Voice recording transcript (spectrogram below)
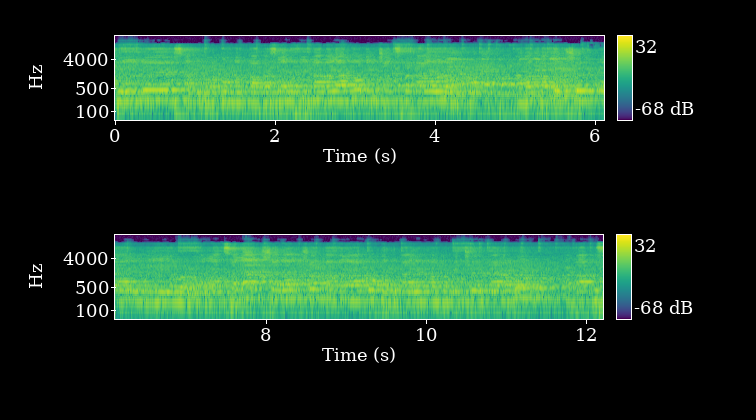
trainers, at iba pa pong nagpapaselfie. Mamaya po, may chance pa tayo. Kapag pa-picture kay Mayor. Ayan, sa lunch, sa lunch, mamaya po pwede tayo magpa-picture para po matapos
